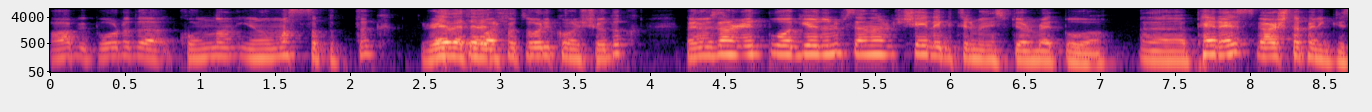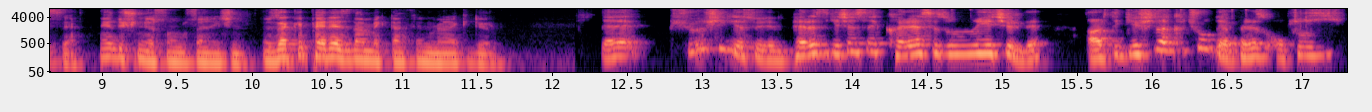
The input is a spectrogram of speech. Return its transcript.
Abi bu arada konudan inanılmaz sapıttık. Red evet, Bull evet. Alfa Tauri konuşuyorduk. Ben o yüzden Red Bull'a geri dönüp senden şeyle bitirmeni istiyorum Red Bull'u. Ee, Perez Verstappen ikilisi. Ne düşünüyorsun bu sene için? Özellikle Perez'den beklentilerini merak ediyorum. Yani şu şekilde söyleyeyim. Perez geçen sene kariyer sezonunu geçirdi. Artık yaşına kaç oldu ya Perez? 30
